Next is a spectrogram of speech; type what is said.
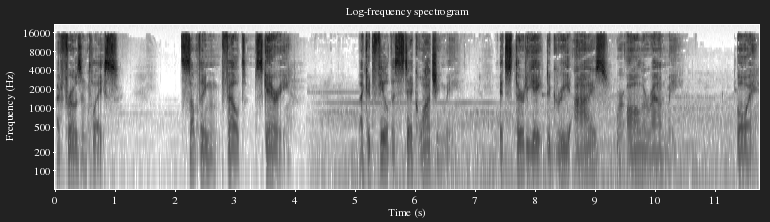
I froze in place. Something felt scary. I could feel the stick watching me. Its 38 degree eyes were all around me. Boy,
